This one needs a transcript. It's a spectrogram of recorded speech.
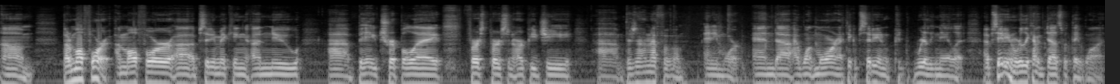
Um, but I'm all for it. I'm all for uh, Obsidian making a new uh, big AAA first-person RPG. Um, there's not enough of them anymore, and uh, I want more. And I think Obsidian could really nail it. Obsidian really kind of does what they want,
